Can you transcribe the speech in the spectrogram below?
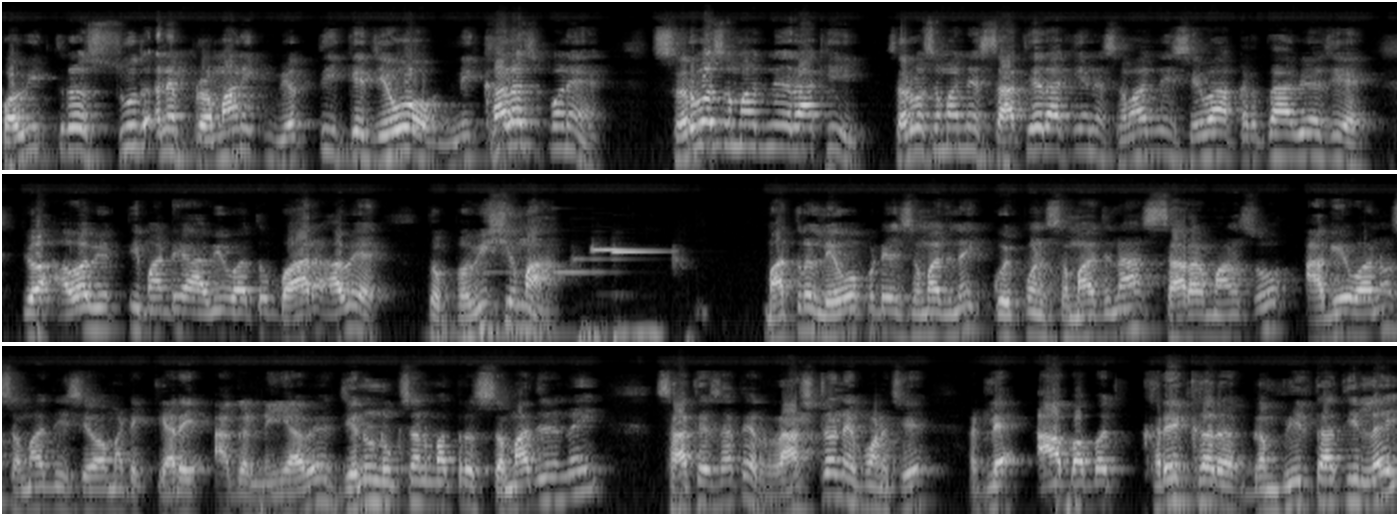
પવિત્ર, શુદ્ધ અને પ્રમાણિક વ્યક્તિ કે જેઓ નિખાલસપણે સર્વ સમાજને રાખી, સર્વ સમાજને સાથે રાખી અને સમાજની સેવા કરતા આવ્યા છે, જો આવા વ્યક્તિ માટે આવી વાતો બહાર આવે, તો ભવિષ્યમાં માત્ર લેવો પટેલ સમાજ નહીં, કોઈ પણ સમાજના સારા માણસો, આગેવાનો સમાજની સેવા માટે ક્યારેય આગળ નહીં આવે. જેનું નુકસાન માત્ર સમાજને નહીં, સાથે સાથે રાષ્ટ્રને પણ છે. એટલે આ બાબત ખરેખર ગંભીરતાથી લઈ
